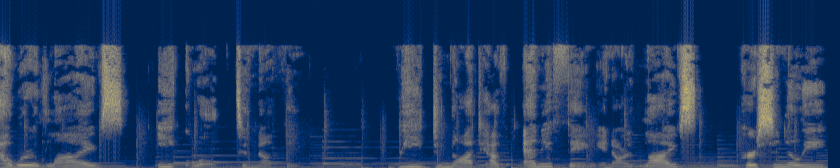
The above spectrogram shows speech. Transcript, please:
our lives equal to nothing. We do not have anything in our lives personally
